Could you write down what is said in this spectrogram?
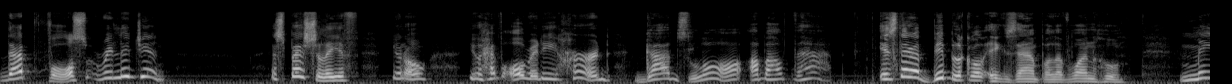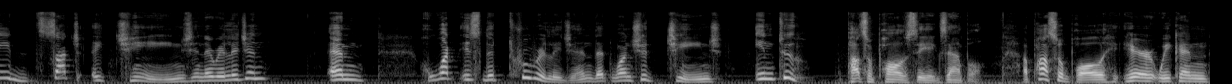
that false religion. Especially if, you know, you have already heard God's law about that. Is there a biblical example of one who made such a change in their religion? And what is the true religion that one should change into? Apostle Paul is the example. Apostle Paul, here we can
